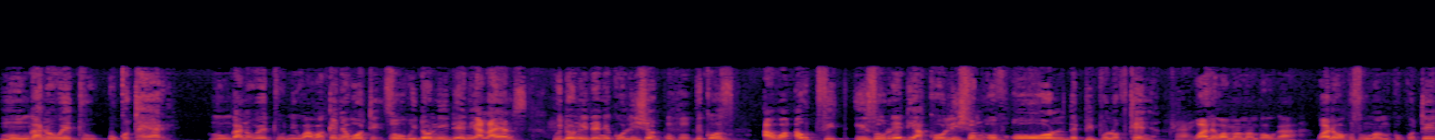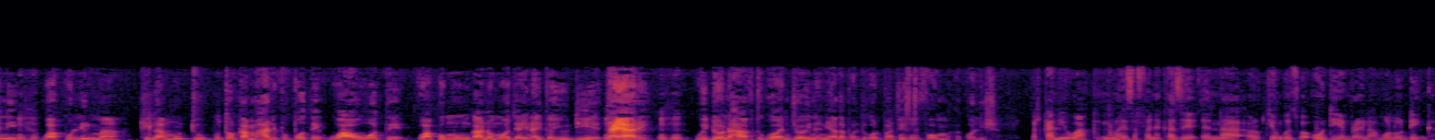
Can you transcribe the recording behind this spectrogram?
muungano wetu uko tayari. Muungano wetu ni wa Wakenya wote, so mm -hmm. we don't need any alliance, we don't need any coalition mm -hmm. because our outfit is already a coalition of all the people of Kenya. Right. Wale wa mama mboga, wale wa kusunguma mkokoteni, wakulima, kila mtu kutoka mahali popote, wao wote wako muungano moja inaitwa UDA tayari. mm -hmm. We don't have to go and join any other political parties mm -hmm. to form a coalition. But can you unaweza fanya kazi eh, na eh, kiongozi wa ODM Raila Amolo Odinga?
